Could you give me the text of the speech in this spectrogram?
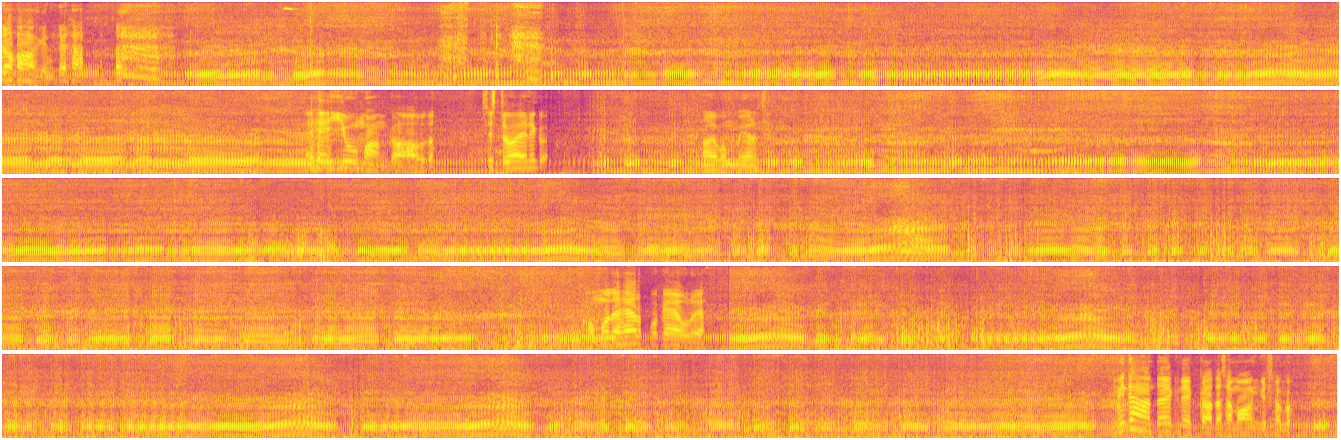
saakeli. Ei juman kautta. Siis tuo ei niinku... Aivan mielet. Muuten helppo keulia. Mitähän tekniikkaa tässä mankissa on, kun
